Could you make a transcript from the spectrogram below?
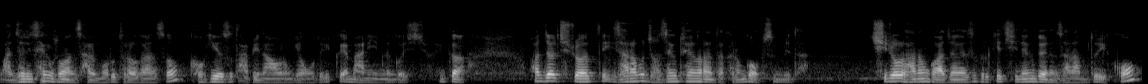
완전히 생소한 삶으로 들어가서 거기에서 답이 나오는 경우들이 꽤 많이 있는 것이죠. 그러니까 환자를 치료할 때 이 사람은 전생 퇴행을 한다 그런 거 없습니다. 치료를 하는 과정에서 그렇게 진행되는 사람도 있고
